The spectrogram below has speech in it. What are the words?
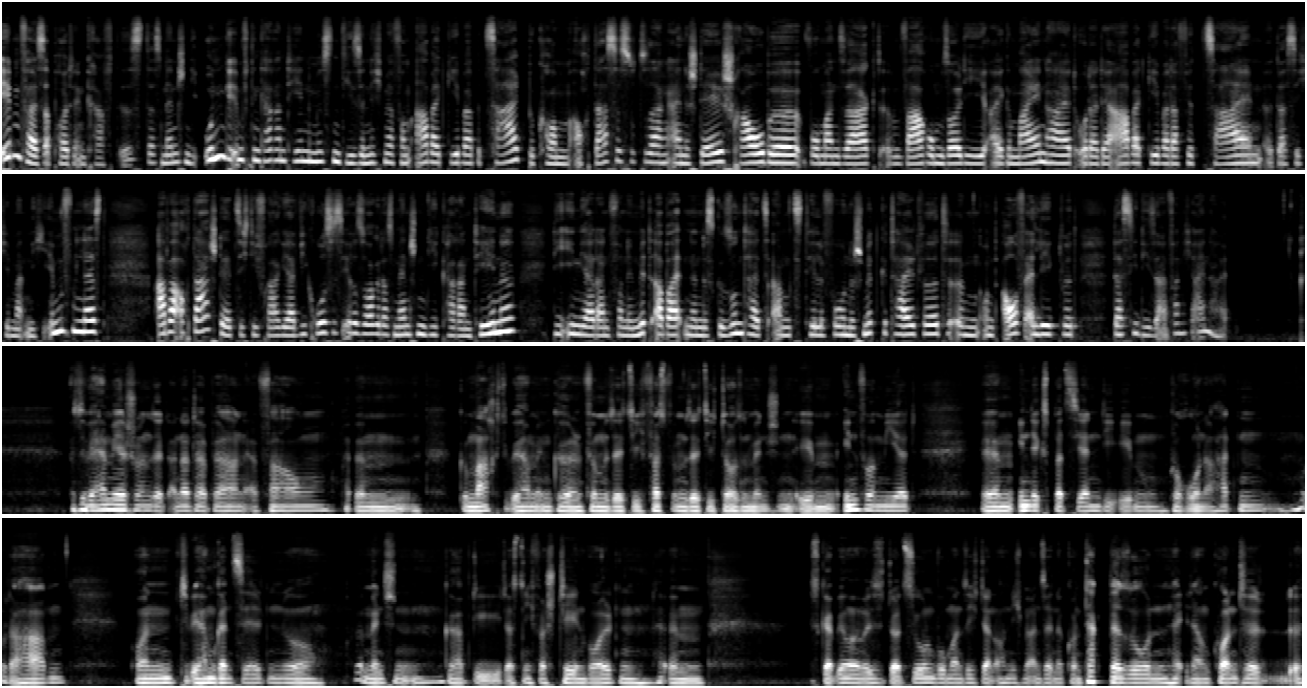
Ebenfalls ab heute in Kraft ist, dass Menschen, die ungeimpft in Quarantäne müssen, diese nicht mehr vom Arbeitgeber bezahlt bekommen. Auch das ist sozusagen eine Stellschraube, wo man sagt, ähm, warum soll die Allgemeinheit oder der Arbeitgeber dafür zahlen, äh, dass sich jemand nicht impfen lässt. Aber auch da stellt sich die Frage, ja, wie groß ist Ihre Sorge, dass Menschen die Quarantäne, die ihnen ja dann von den Mitarbeitenden des Gesundheitsamts telefonisch mitgeteilt wird ähm, und auferlegt wird, dass sie diese einfach nicht einhalten? Also wir haben ja schon seit anderthalb Jahren Erfahrung ähm, gemacht. Wir haben in Köln 65, fast 65.000 Menschen eben informiert. Ähm, Indexpatienten, die eben Corona hatten oder haben. Und wir haben ganz selten nur Menschen gehabt, die das nicht verstehen wollten. Ähm, es gab immer mal Situationen, wo man sich dann auch nicht mehr an seine Kontaktpersonen erinnern konnte, äh,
